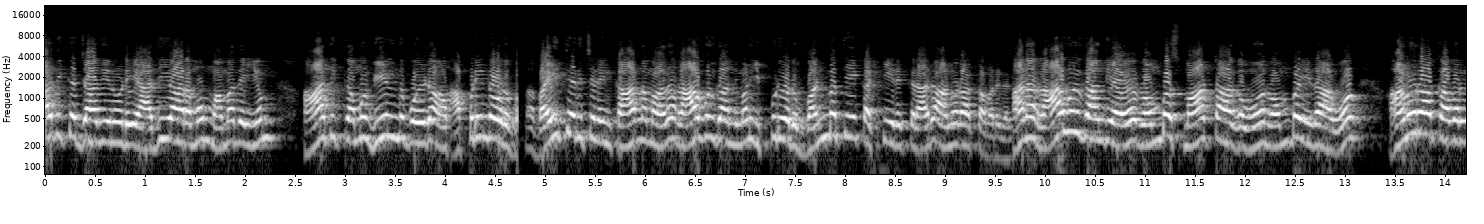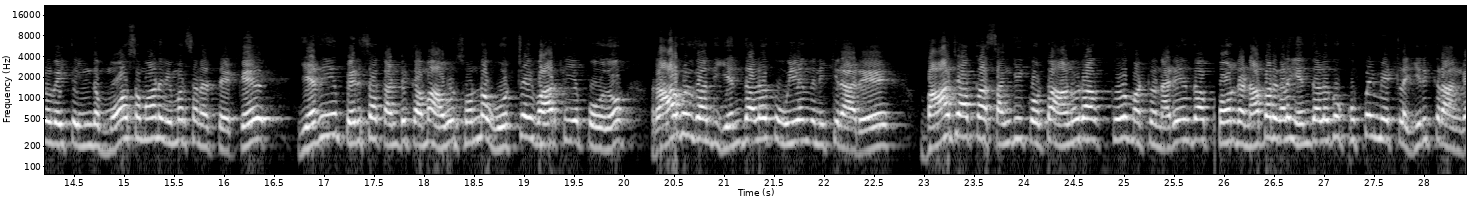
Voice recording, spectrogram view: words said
ஆதிக்க ஜாதியினுடைய அதிகாரமும் மமதையும் ஆதிக்கமும் வீழ்ந்து போயிடும் அப்படின்ற ஒரு வைத்தறிச்சலின் காரணமாக தான் ராகுல் காந்தி மேல இப்படி ஒரு வன்மத்தையே கக்கி இருக்கிறாரு அனுராக் அவர்கள். ஆனா ராகுல் காந்தி அவர்கள் ரொம்ப ஸ்மார்ட்டாகவும் ரொம்ப இதாகவும் அனுராக் அவர்கள் வைத்த இந்த மோசமான விமர்சனத்துக்கு எதையும் பெருசா கண்டுக்காம அவர் சொன்ன ஒற்றை வார்த்தையே போதும். ராகுல் காந்தி எந்த அளவுக்கு உயர்ந்து நிக்கிறாரு? பாஜக சங்கி கோட்டை அனுராக் மற்றும் நரேந்திரா போன்ற நபர்களை எந்த அளவுக்கு குப்பை மேட்ல இருக்கிறாங்க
